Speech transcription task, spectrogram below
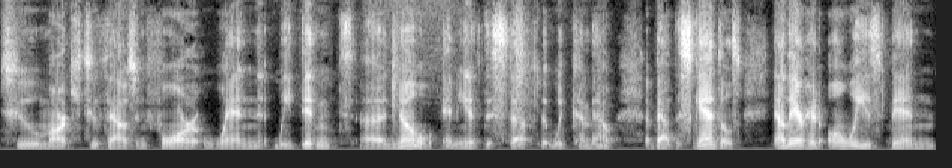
to March 2004 when we didn't uh, know any of the stuff that would come out about the scandals. Now, there had always been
